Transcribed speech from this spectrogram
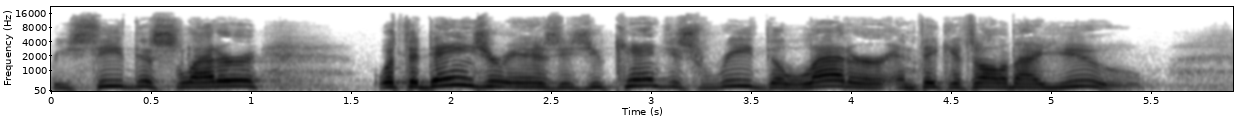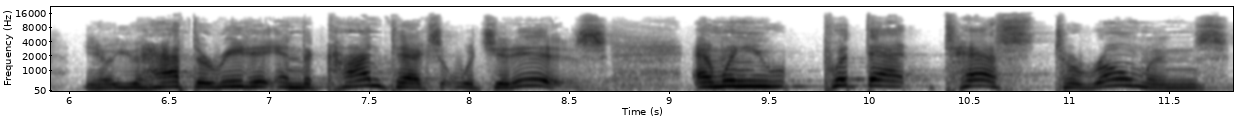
received this letter. What the danger is, is you can't just read the letter and think it's all about you. You know, you have to read it in the context which it is. And when you put that test to Romans,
